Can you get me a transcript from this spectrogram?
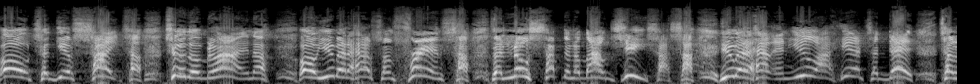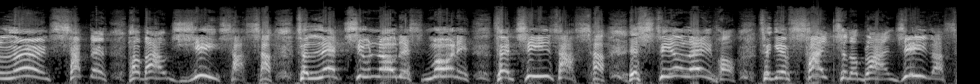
oh, to give sight to the blind. Oh, you better have some friends that know something about Jesus. Uh, you better have, and you are here today to learn something about Jesus, uh, to let you know this morning that Jesus uh, is still able to give sight to the blind. Jesus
